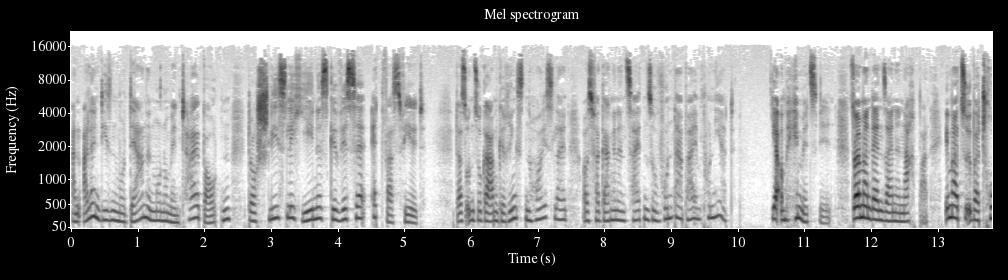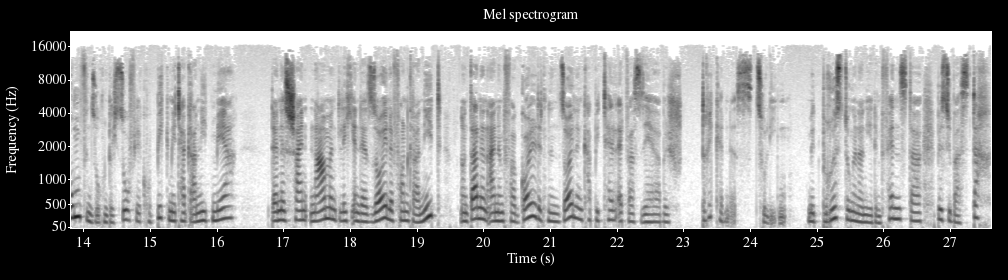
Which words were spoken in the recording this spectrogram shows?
an allen diesen modernen Monumentalbauten doch schließlich jenes gewisse Etwas fehlt, das uns sogar am geringsten Häuslein aus vergangenen Zeiten so wunderbar imponiert. Ja, um Himmels willen, soll man denn seine Nachbarn immer zu übertrumpfen suchen durch so viel Kubikmeter Granit mehr? Denn es scheint namentlich in der Säule von Granit und dann in einem vergoldeten Säulenkapitell etwas sehr Bestrickendes zu liegen. Mit Brüstungen an jedem Fenster bis übers Dach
